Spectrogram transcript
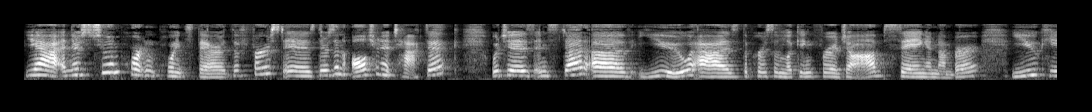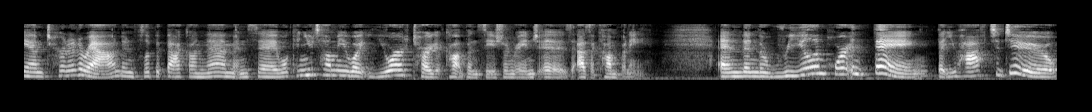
yeah, and there's two important points there. The first is there's an alternate tactic, which is instead of you as the person looking for a job saying a number, you can turn it around and flip it back on them and say, well, can you tell me what your target compensation range is as a company? And then the real important thing that you have to do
